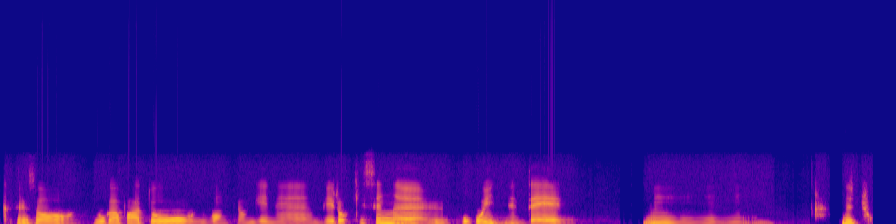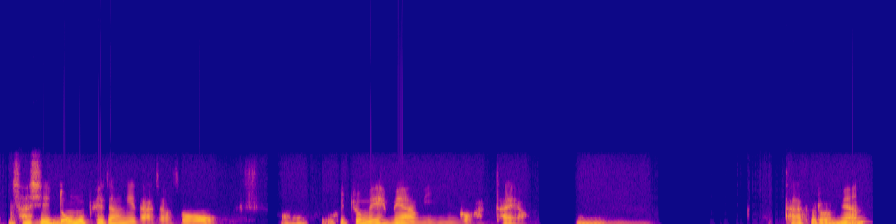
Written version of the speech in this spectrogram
그래서 누가 봐도 이번 경기는 미러키 승을 보고 있는데, 음, 근데 조금 사실 너무 배당이 낮아서, 어, 여기 좀 애매함이 있는 것 같아요. 음, 다 그러면,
